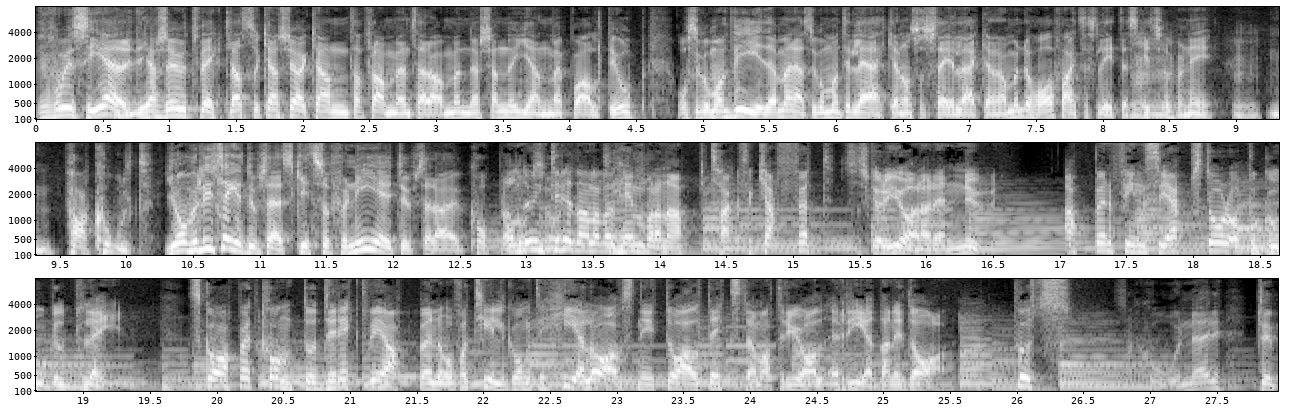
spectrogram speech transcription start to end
Vi får ju se. Det kanske utvecklas så kanske jag kan ta fram en så här, men jag känner igen mig på alltihop. Och så går man vidare med det här, så går man till läkaren och så säger läkaren, ja men du har faktiskt lite schizofreni. Mm. Ja, coolt. Jag vill ju säga typ så här, schizofreni är ju typ så här kopplat Om du också. inte redan laddat hem vår app Tack för kaffet så ska du göra det nu. Appen finns i App Store och på Google Play. Skapa ett konto direkt via appen och få tillgång till hela avsnitt och allt extra material redan idag. Puss! Organisationer, typ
